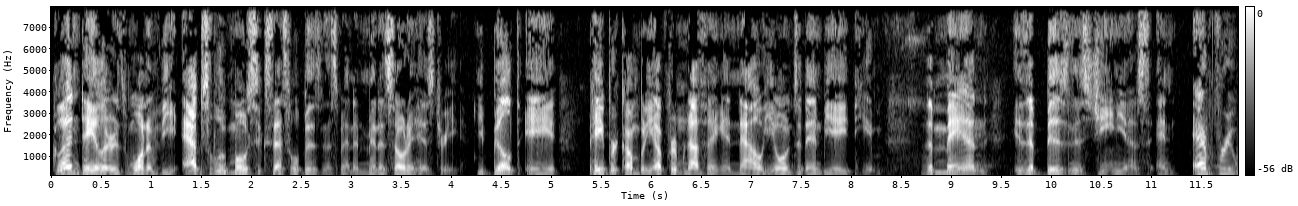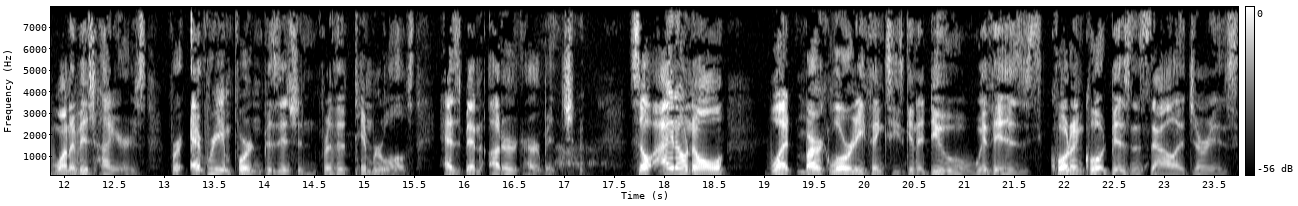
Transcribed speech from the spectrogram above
Glenn Taylor is one of the absolute most successful businessmen in Minnesota history. He built a paper company up from nothing, and now he owns an NBA team. The man is a business genius, and every one of his hires for every important position for the Timberwolves has been utter garbage. So I don't know what Mark Laurie thinks he's going to do with his quote unquote business knowledge or his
